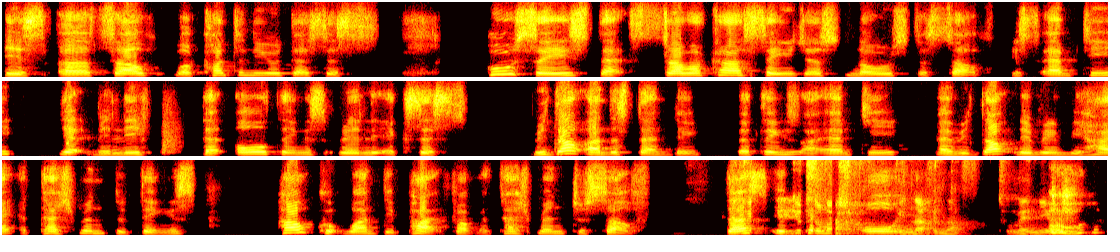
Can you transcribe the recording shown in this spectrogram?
is a self will continue to exist. Who says that Sravaka sages knows the self is empty yet believe that all things really exist. Without understanding that things are empty and without leaving behind attachment to things, how could one depart from attachment to self? Thus, Thank you so much. Oh, enough, enough. Too many.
